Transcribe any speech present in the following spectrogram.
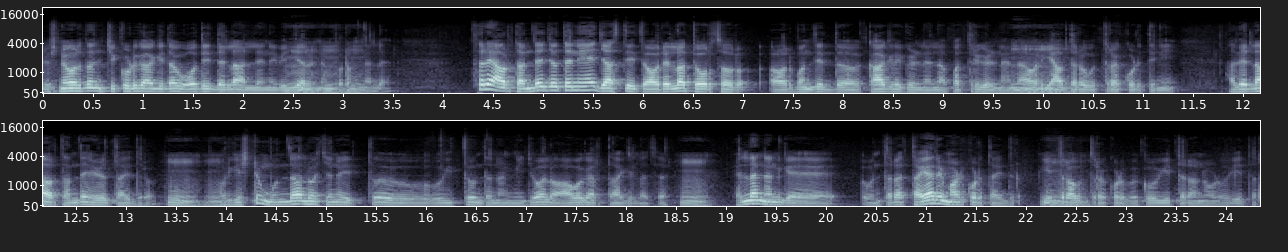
ವಿಷ್ಣುವರ್ಧನ್ ಚಿಕ್ಕ ಹುಡುಗ ಆಗಿದ್ದಾಗ ಓದಿದ್ದೆಲ್ಲ ಅಲ್ಲೇನೆ ವಿದ್ಯಾರಣ್ಯಪುರಂನಲ್ಲೇ. ಸರಿ ಅವ್ರ ತಂದೆ ಜೊತೆನೇ ಜಾಸ್ತಿ ಇತ್ತು. ಅವರೆಲ್ಲ ತೋರಿಸೋರು. ಅವ್ರು ಬಂದಿದ್ದ ಕಾಗದಗಳನ್ನೆಲ್ಲ ಪತ್ರಿಗಳನ್ನೆಲ್ಲ ಅವ್ರಿಗೆ ಯಾವ ಥರ ಉತ್ತರ ಕೊಡ್ತೀನಿ ಅದೆಲ್ಲ ಅವ್ರ ತಂದೆ ಹೇಳ್ತಾ ಇದ್ರು. ಅವ್ರಿಗೆ ಎಷ್ಟು ಮುಂದಾಲೋಚನೆ ಇತ್ತು ಇತ್ತು ಅಂತ ನಂಗೆ ನಿಜವಾಗ್ಲೂ ಆವಾಗ ಅರ್ಥ ಆಗಿಲ್ಲ ಸರ್. ಎಲ್ಲ ನನಗೆ ಒಂಥರ ತಯಾರಿ ಮಾಡಿಕೊಡ್ತಾ ಇದ್ರು. ಈ ಥರ ಉತ್ತರ ಕೊಡಬೇಕು ಈ ಥರ ನೋಡು ಈ ಥರ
